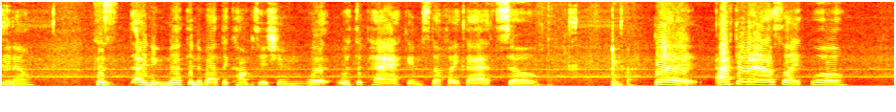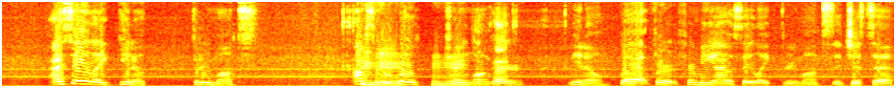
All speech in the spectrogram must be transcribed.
you know, because I knew nothing about the competition, what what to pack and stuff like that. So, but after that, I was like, well, I say like you know, three months. I'm still mm-hmm, gonna go train longer, you know, but for for me, I would say like three months. It just to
